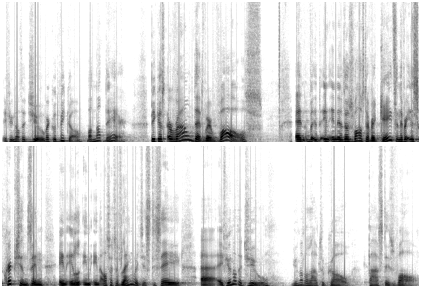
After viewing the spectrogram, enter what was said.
if you're not a Jew, where could we go? Well, not there. Because around that were walls, and in, in those walls there were gates and there were inscriptions in, in, in, in all sorts of languages to say, uh, if you're not a Jew, you're not allowed to go past this wall.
